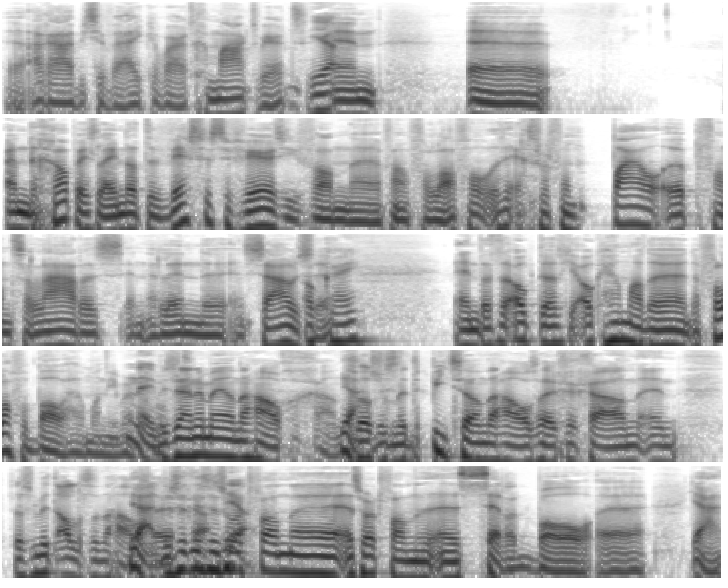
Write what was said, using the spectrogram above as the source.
uh, Arabische wijken waar het gemaakt werd. Ja. En, uh, en de grap is alleen dat de westerse versie van, van falafel is echt een soort van pile-up van salades en ellende en sauzen. En dat, ook, dat je ook helemaal de, de falafelbal helemaal niet meer Nee, we zijn ermee aan de haal gegaan. Ja, zoals dus- we met de pizza aan de haal zijn gegaan. En zoals we met alles aan de haal Ja, zijn dus het is een soort van, eh, een soort van eh, salad bowl. Eh, ja,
